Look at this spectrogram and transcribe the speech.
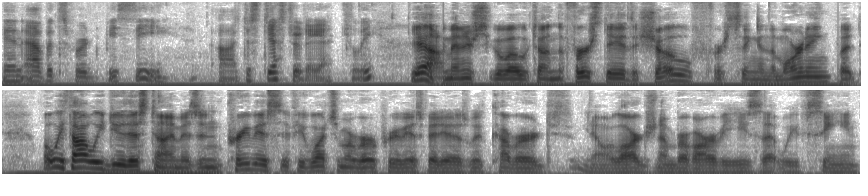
in Abbotsford, BC. Uh, just yesterday, actually. Yeah, I managed to go out on the first day of the show, first thing in the morning. But what we thought we'd do this time is in previous, if you've watched some of our previous videos, we've covered you know a large number of RVs that we've seen.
